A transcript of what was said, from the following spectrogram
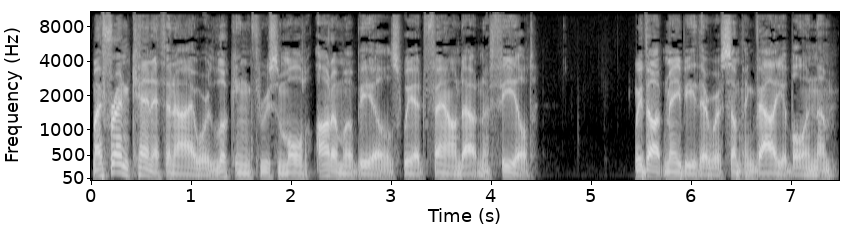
My friend Kenneth and I were looking through some old automobiles we had found out in a field. We thought maybe there was something valuable in them.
